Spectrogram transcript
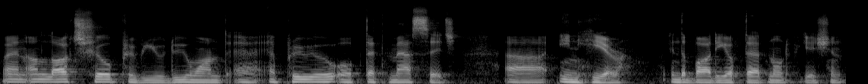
When unlocked show preview. Do you want a, preview of that message uh, in here in the body of that notification?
